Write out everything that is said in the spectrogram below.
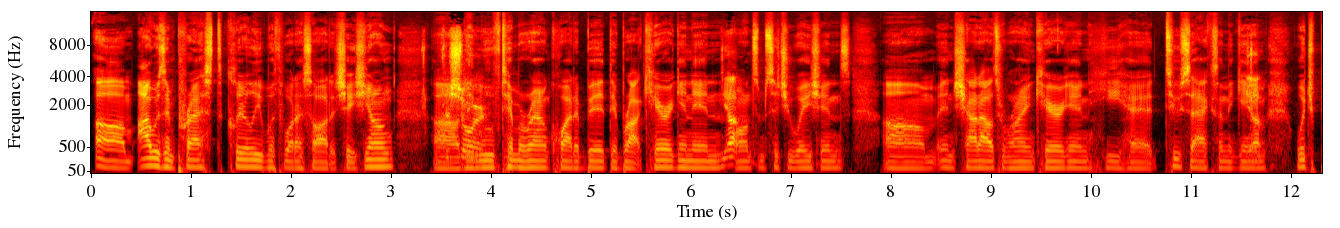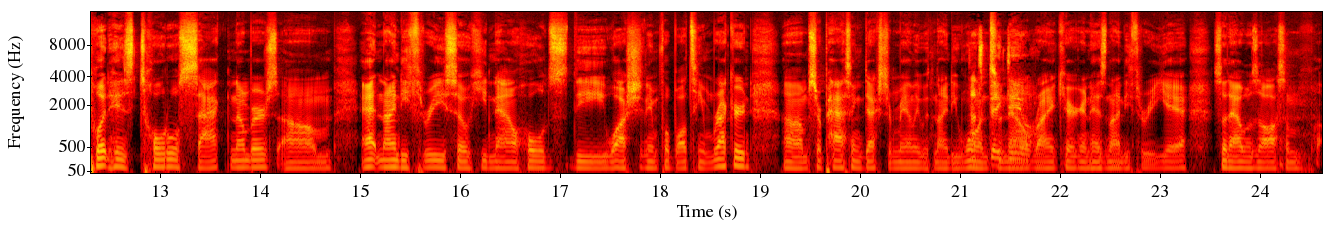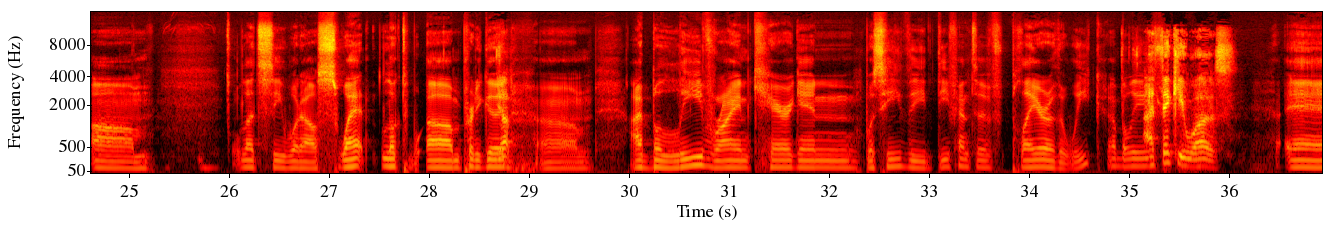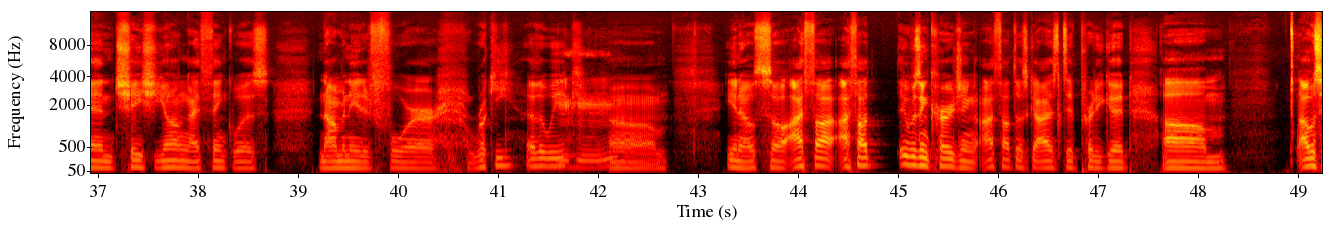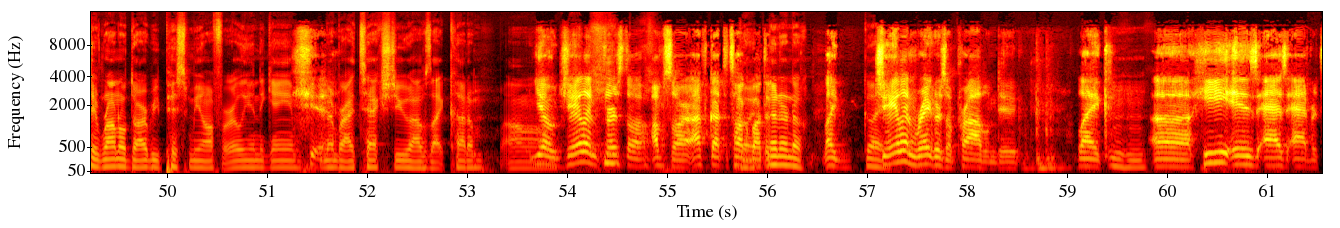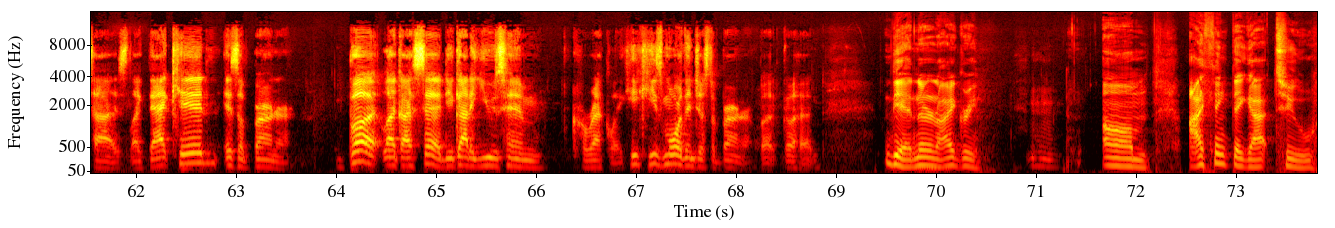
um, I was impressed clearly with what I saw out of Chase Young. Uh, sure. They moved him around quite a bit. They brought Kerrigan in Yep. on some situations. Um, and shout out to Ryan Kerrigan. He had two sacks in the game, Yep. which put his total sack numbers um, at 93. So he now holds the Washington football team record, um, surpassing Dexter Manley with 91. That's big so now deal. Ryan Kerrigan has 93. Yeah. So that was awesome. Um, let's see what else. Sweat looked um, pretty good. Yep. Um, I believe Ryan Kerrigan was he the defensive player of the week. I believe, I think he was. and Chase Young I think was nominated for rookie of the week. Mhm. Um, you know, so I thought I thought it was encouraging. I thought those guys did pretty good. Um, I would say Ronald Darby pissed me off early in the game. Yeah. Remember, I text you. I was like, "Cut him." Um, Yo, Jalen. First off, I'm sorry, I forgot to talk about the no, no, no. like. Jalen Reagor's a problem, dude. Like, Mhm. uh, he is as advertised. Like that kid is a burner. But like I said, you got to use him correctly. He, he's more than just a burner. But go ahead. Yeah, no, no, no. I agree. Mhm. Um, I think they got to,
